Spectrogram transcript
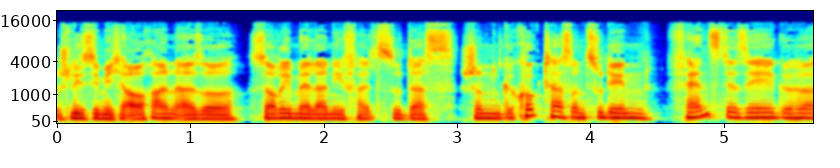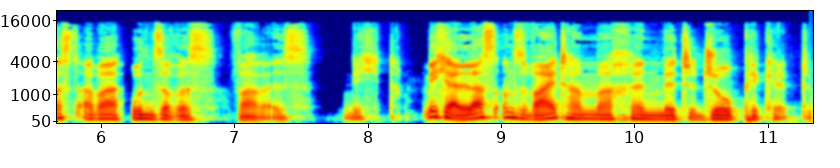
schließe mich auch an. Also, sorry, Melanie, falls du das schon geguckt hast und zu den Fans der Serie gehörst, aber unseres war es nicht. Michael, lass uns weitermachen mit Joe Pickett.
